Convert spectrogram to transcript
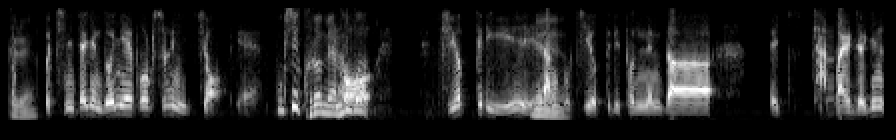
그래요? 뭐 진작에 논의해 볼 수는 있죠. 예. 혹시 그러면 한번 기업들이 예. 양국 기업들이 돈 낸다 자발적인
